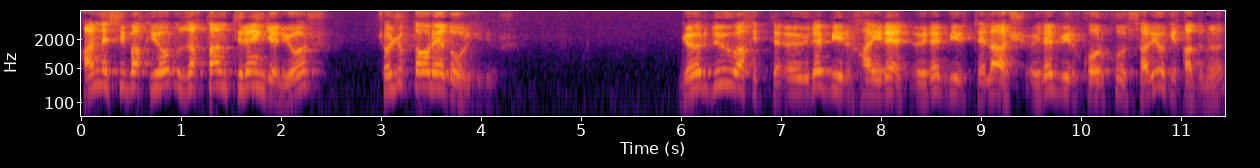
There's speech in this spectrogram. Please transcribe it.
annesi bakıyor uzaktan tren geliyor. Çocuk da oraya doğru gidiyor. Gördüğü vakitte öyle bir hayret, öyle bir telaş, öyle bir korku sarıyor ki kadını.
